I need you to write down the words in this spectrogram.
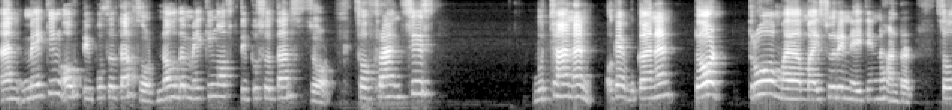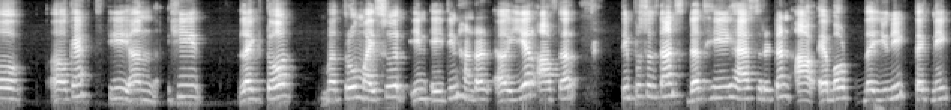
and making of Tipu Sultan sword now the making of Tipu Sultan sword so Francis Buchanan. Okay Buchanan. Taught through Mysore in 1800 so okay he and he like but through Mysore in 1800 a year after Tipu Sultan's death he has written uh, about the unique technique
